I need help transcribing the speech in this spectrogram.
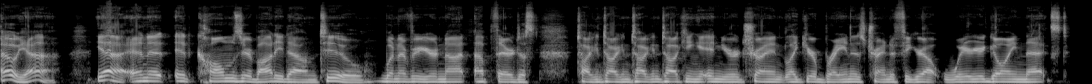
Oh yeah. Yeah, and it it calms your body down too whenever you're not up there just talking talking talking talking and you're trying like your brain is trying to figure out where you're going next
